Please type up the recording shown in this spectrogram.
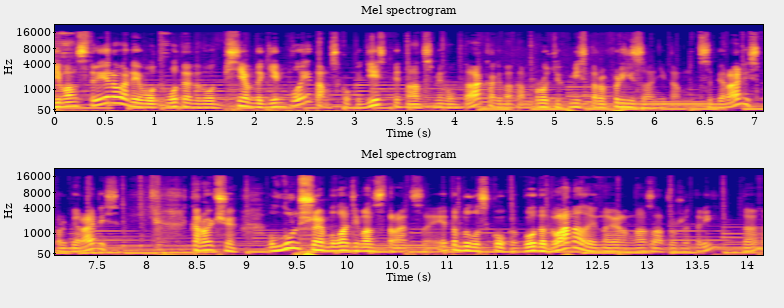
демонстрировали вот, вот этот вот псевдо-геймплей, там сколько, 10-15 минут, да, когда там против мистера Фриза они там собирались, пробирались. Короче, лучшая была демонстрация. Это было сколько, года два, наверное, назад, уже три, да?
